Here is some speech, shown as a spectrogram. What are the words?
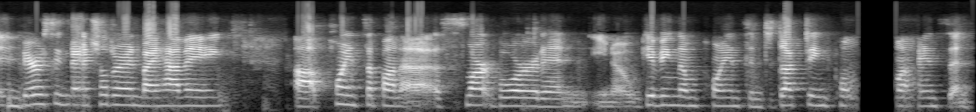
embarrassing my children by having uh, points up on a, smart board and, you know, giving them points and deducting points. And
